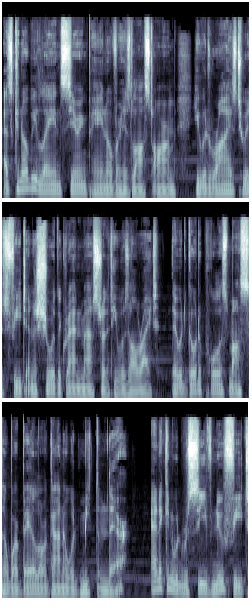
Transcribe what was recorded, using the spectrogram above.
As Kenobi lay in searing pain over his lost arm, he would rise to his feet and assure the Grand Master that he was alright. They would go to Polis Massa where Bail Organa would meet them there. Anakin would receive new feet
